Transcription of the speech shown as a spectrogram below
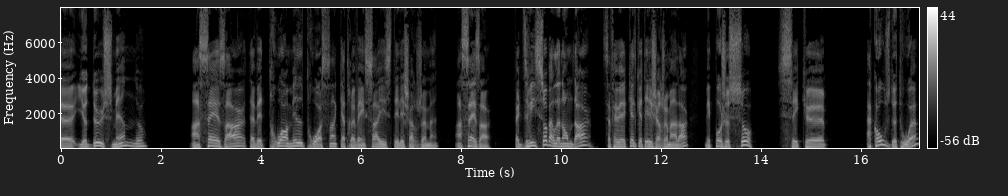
euh, il y a deux semaines, en 16 heures, tu avais 3396 téléchargements en 16 heures. Fait que divise ça par le nombre d'heures, ça fait quelques téléchargements à l'heure, mais pas juste ça. C'est que à cause de toi,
